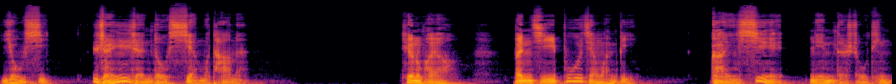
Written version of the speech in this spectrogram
游戏，人人都羡慕他们。听众朋友，本集播讲完毕，感谢您的收听。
